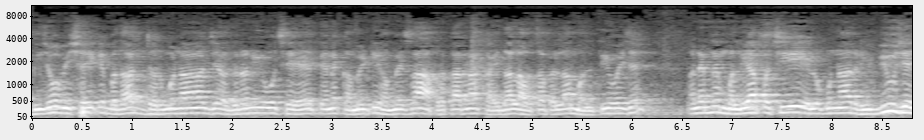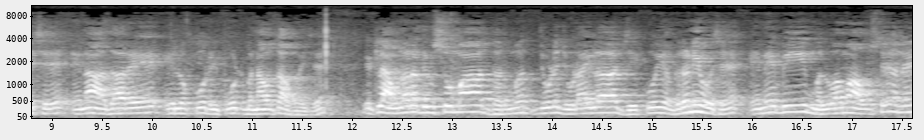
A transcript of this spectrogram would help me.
બીજો વિષય કે બધા જ ધર્મના જે અગ્રણીઓ છે તેને કમિટી હંમેશા આ પ્રકારના કાયદા લાવતા પહેલા મળતી હોય છે. અને એમને મળ્યા પછી એ લોકોના રિવ્યૂ જે છે, એના આધારે એ લોકો રિપોર્ટ બનાવતા હોય છે. એટલે આવનારા દિવસોમાં ધર્મ જોડે જોડાયેલા જે કોઈ અગ્રણીઓ છે, એને બી મળવામાં આવશે અને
